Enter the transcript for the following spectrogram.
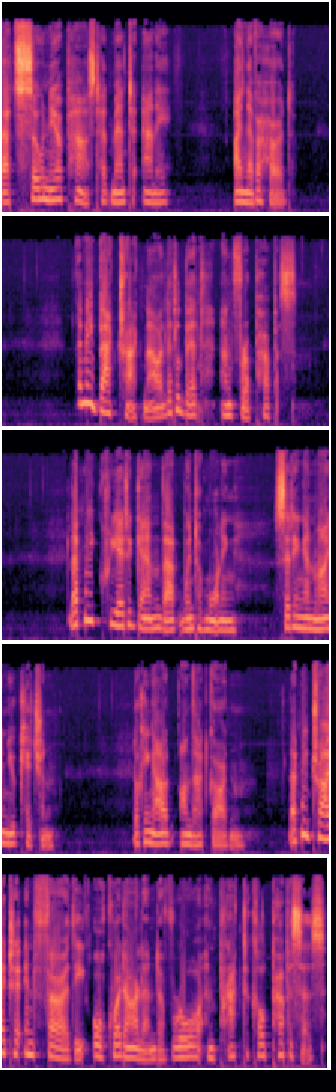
that so near past had meant to Annie. I never heard. Let me backtrack now a little bit and for a purpose. Let me create again that winter morning, sitting in my new kitchen, looking out on that garden. Let me try to infer the awkward Ireland of raw and practical purposes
